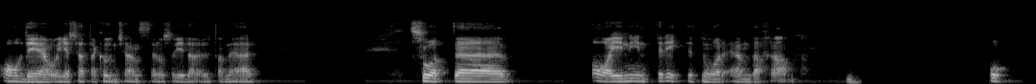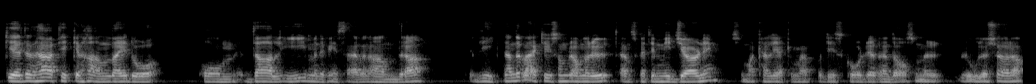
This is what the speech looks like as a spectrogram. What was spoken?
av det och ersätta kundtjänster och så vidare, utan det är så att eh, AI inte riktigt når ända fram. Mm. Och eh, den här artikeln handlar ju då om DALL-E, men det finns även andra liknande verktyg som ramlar ut. En som heter Midjourney som man kan leka med på Discord redan idag som är rolig att köra.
